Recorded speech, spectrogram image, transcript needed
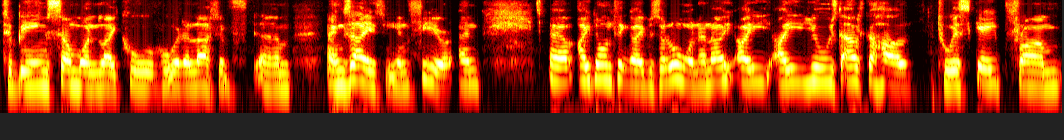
to being someone like who who had a lot of um, anxiety and fear. And uh, I don't think I was alone. And I, I, I used alcohol to escape from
